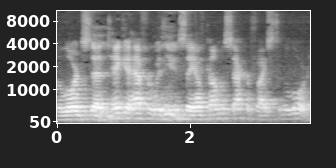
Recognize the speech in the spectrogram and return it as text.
The Lord said, Take a heifer with you and say, I've come to sacrifice to the Lord.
